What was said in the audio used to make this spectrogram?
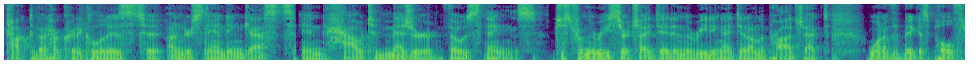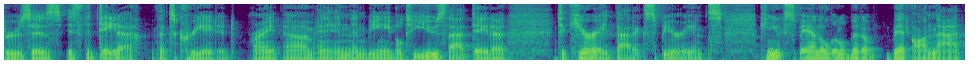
talked about how critical it is to understanding guests and how to measure those things. Just from the research I did and the reading I did on the project, one of the biggest pull throughs is is the data that's created, right? Um, and, and then being able to use that data to curate that experience. Can you expand a little bit a bit on that?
